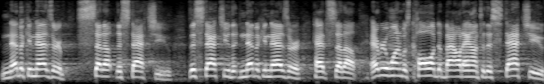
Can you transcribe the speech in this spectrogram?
Nebuchadnezzar set up the statue, this statue that Nebuchadnezzar had set up. Everyone was called to bow down to this statue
